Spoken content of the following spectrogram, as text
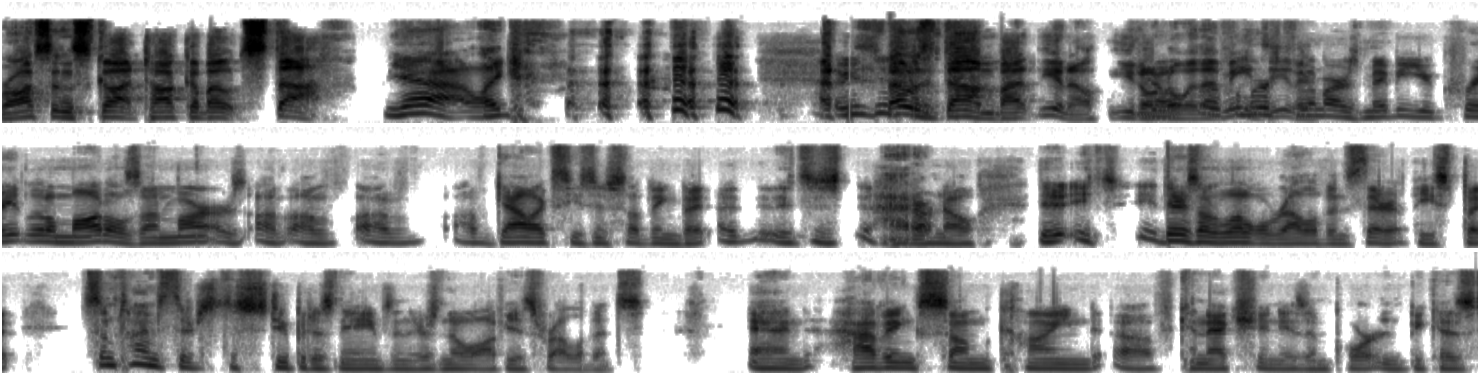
Ross and Scott talk about stuff. Yeah, like I mean, that was dumb, but you know, you don't you know, know, what that means Earth either. To the Mars, maybe you create little models on Mars of of of, of galaxies or something, but uh, it's just I don't know. It's there's a little relevance there at least, but sometimes they're just the stupidest names and there's no obvious relevance. And having some kind of connection is important because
